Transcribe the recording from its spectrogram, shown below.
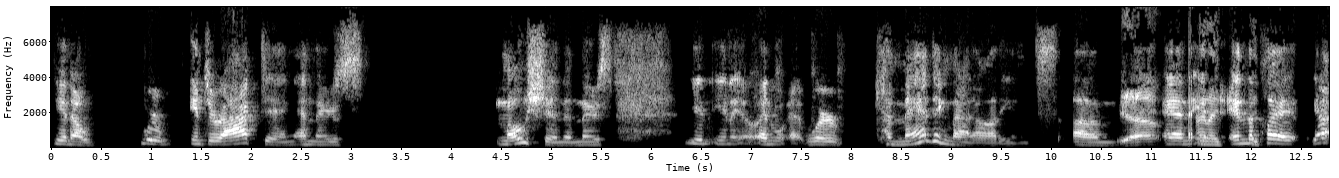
you know, we're interacting and there's motion and there's, you, you know, and we're commanding that audience. Um, yeah, and, And in, I- in the play, yeah,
